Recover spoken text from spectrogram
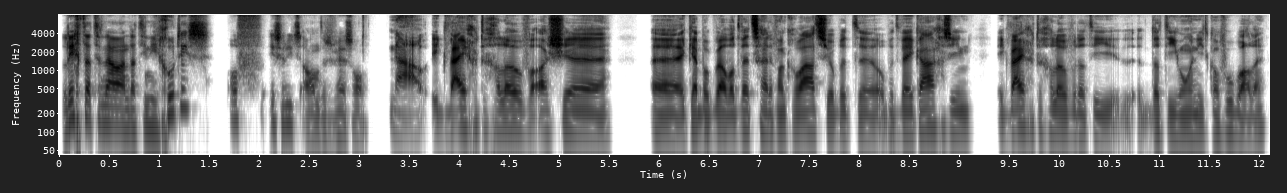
Ligt dat er nou aan dat hij niet goed is? Of is er iets anders, Wessel? Nou, ik weiger te geloven als je... ik heb ook wel wat wedstrijden van Kroatië op het, op het WK gezien ik weiger te geloven dat die, dat die jongen niet kan voetballen.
